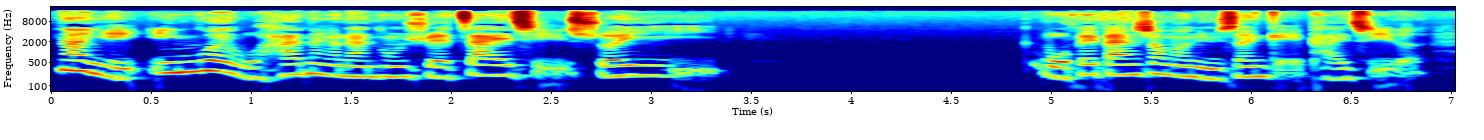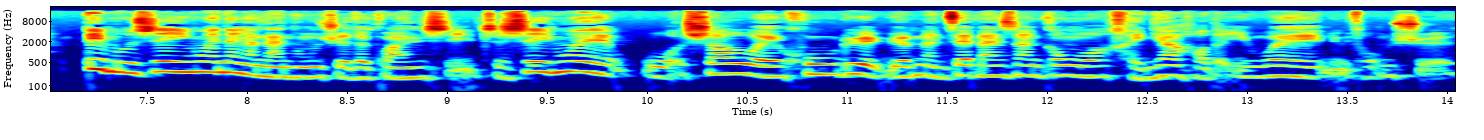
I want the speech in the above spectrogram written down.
那也因为我和那个男同学在一起，所以我被班上的女生给排挤了，并不是因为那个男同学的关系，只是因为我稍微忽略原本在班上跟我很要好的一位女同学。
